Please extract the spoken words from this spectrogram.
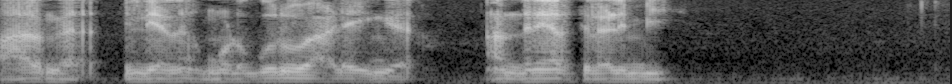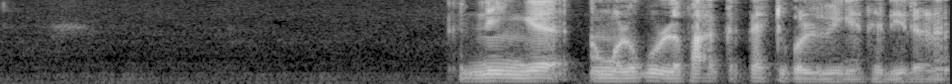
பாருங்க. இல்லைன்னா உங்களோட குருவை அழையுங்க அந்த நேரத்தில் எழும்பி. நீங்கள் உங்களுக்குள்ள பார்க்க கற்றுக்கொள்வீங்க திடீரென.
